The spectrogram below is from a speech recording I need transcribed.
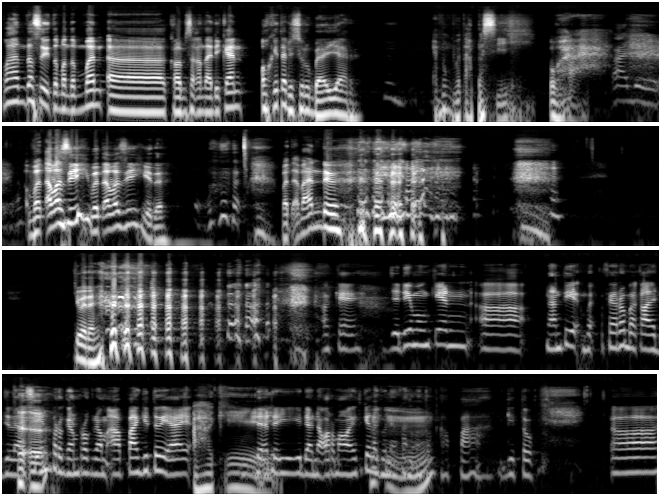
lantas nih teman-teman eh, kalau misalkan tadi kan oh kita disuruh bayar. Emang buat apa sih? Wah, Waduh. buat apa sih? Buat apa sih gitu? buat apaan tuh? Gimana? Oke, jadi mungkin uh, nanti Vero bakal jelasin program-program apa gitu ya Oke. dari dana ormawa itu kita gunakan Mm-mm. untuk apa gitu. Eh,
